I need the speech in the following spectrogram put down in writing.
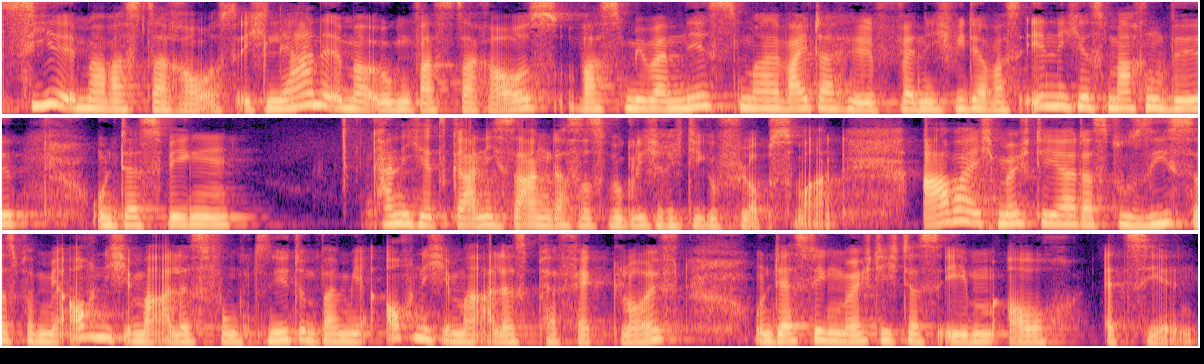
ziehe immer was daraus. Ich lerne immer irgendwas daraus, was mir beim nächsten Mal weiterhilft, wenn ich wieder was ähnliches machen will. Und deswegen kann ich jetzt gar nicht sagen, dass es wirklich richtige Flops waren. Aber ich möchte ja, dass du siehst, dass bei mir auch nicht immer alles funktioniert und bei mir auch nicht immer alles perfekt läuft. Und deswegen möchte ich das eben auch erzählen.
